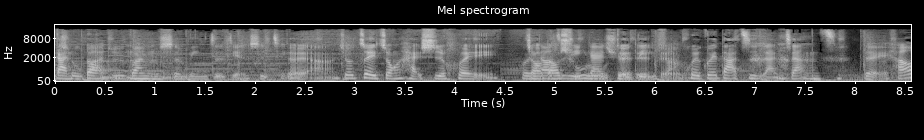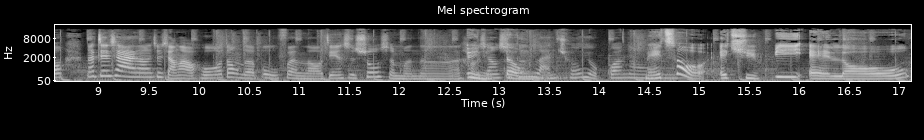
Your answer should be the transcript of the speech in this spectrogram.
感触吧，就是关于生命这件事情。嗯、对啊，就最终还是会找到自己该去的地方，回归大自然这样子。对，好，那接下来呢，就讲到活动的部分喽。今天是说什么呢？好像是跟篮球有关哦。没错，HBL。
